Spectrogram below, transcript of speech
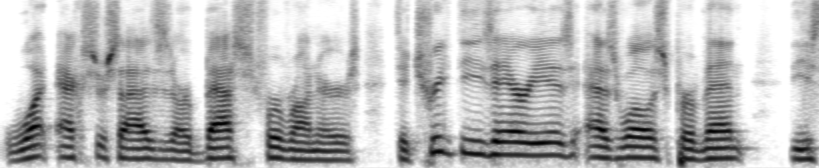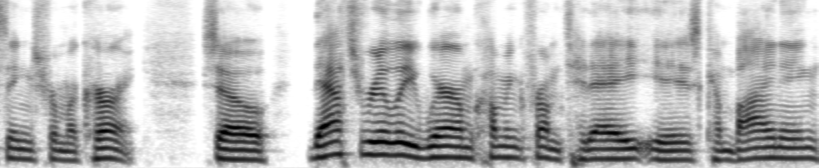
what exercises are best for runners to treat these areas as well as prevent these things from occurring. So that's really where I'm coming from today is combining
